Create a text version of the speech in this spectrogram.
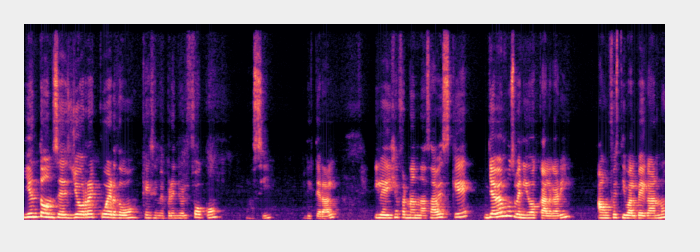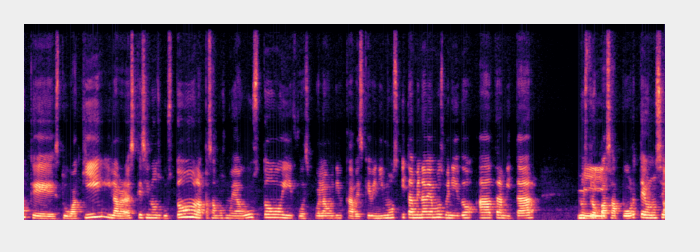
Y entonces yo recuerdo que se me prendió el foco, así, literal, y le dije a Fernanda, ¿sabes qué? Ya habíamos venido a Calgary a un festival vegano que estuvo aquí y la verdad es que sí nos gustó, la pasamos muy a gusto y pues fue la única vez que vinimos y también habíamos venido a tramitar nuestro pasaporte o no sé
